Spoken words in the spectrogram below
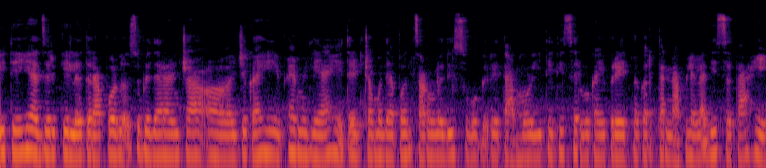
इथे ह्या जर केलं तर आपण सुभेदारांच्या जे काही फॅमिली आहे त्यांच्यामध्ये आपण चांगलं दिसू वगैरे त्यामुळे इथे ती सर्व काही प्रयत्न करताना आपल्याला दिसत आहे.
